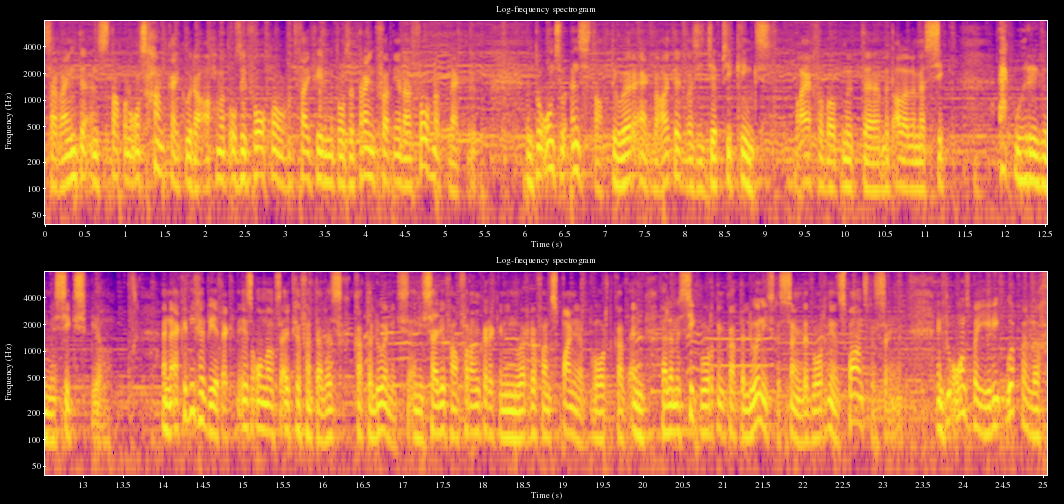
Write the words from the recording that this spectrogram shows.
se ruimte instap en ons gaan kyk hoe daar ag met ons die volgende 5 uur met ons trein vat na die volgende plek toe. En toe ons so instap, toe hoor ek daai tyd was die Gypsy Kings baie gewild met uh, met al hulle musiek. Ek hoor hierdie musiek speel. En ek het nie geweet ek is onlangs uitgevind hulle is Katalonies in die suide van Frankryk en die noorde van Spanje word kat in hulle musiek word in Katalonies gesing. Dit word nie in Spaans gesing nie. En toe ons by hierdie openlig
